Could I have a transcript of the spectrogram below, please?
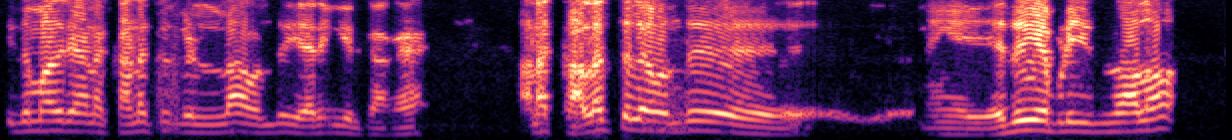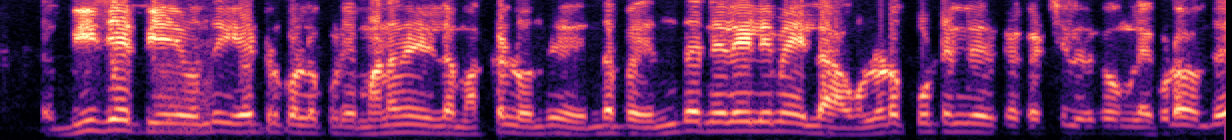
இது மாதிரியான கணக்குகள் எல்லாம் வந்து இறங்கியிருக்காங்க. ஆனா களத்துல வந்து நீங்க எது எப்படி இருந்தாலும் பிஜேபியை வந்து ஏற்றுக்கொள்ளக்கூடிய மனநிலையில மக்கள் வந்து எந்த எந்த நிலையிலுமே இல்ல. அவங்களோட கூட்டணியில் இருக்க கட்சியில் இருக்கவங்களை கூட வந்து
